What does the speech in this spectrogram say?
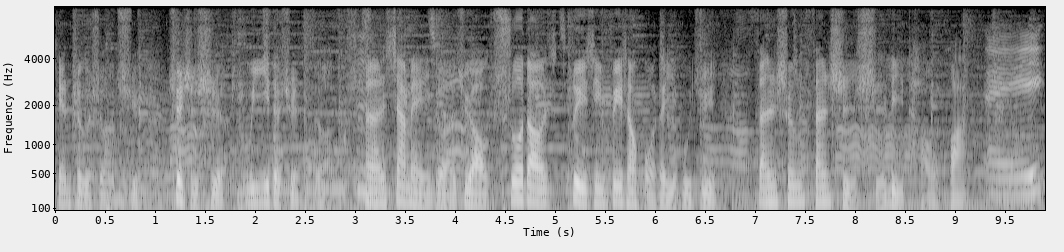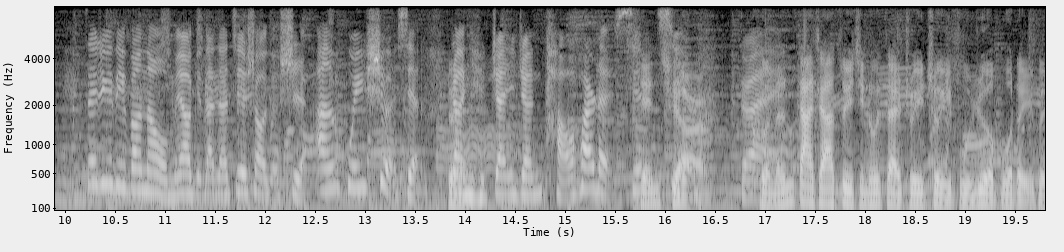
天这个时候去，确实是不一的选择。嗯，下面一个就要说到最近非常火的一部剧《三生三世十里桃花》。哎，在这个地方呢，我们要给大家介绍的是安徽歙县，让你沾一沾桃花的仙气儿。可能大家最近都在追这一部热播的一个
